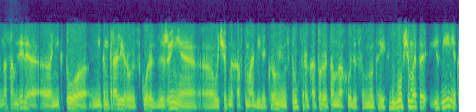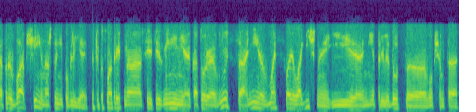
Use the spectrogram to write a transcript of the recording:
На самом деле э, никто не контролирует скорость движения э, учебных автомобилей, кроме инструктора, который там находится внутри. В общем, это изменение, которое вообще ни на что не повлияет. Если посмотреть на все эти изменения, которые вносятся, они в массе своей логичны и не приведут, э, в общем-то,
